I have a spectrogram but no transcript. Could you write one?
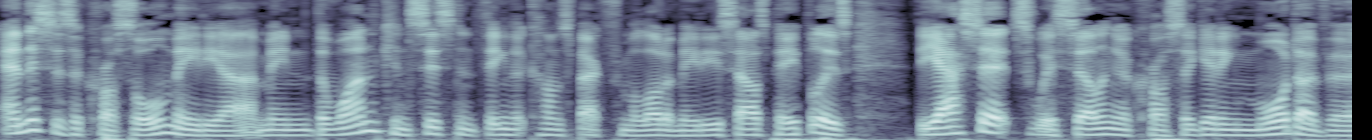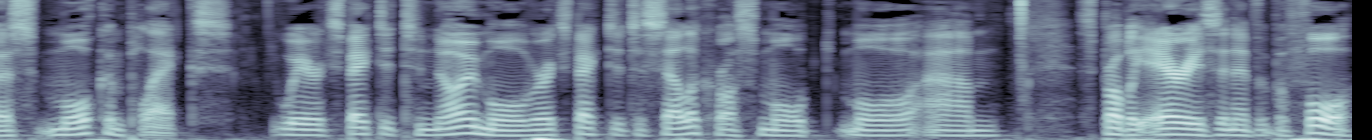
and this is across all media. I mean, the one consistent thing that comes back from a lot of media salespeople is the assets we're selling across are getting more diverse, more complex, we're expected to know more. We're expected to sell across more, more um, probably areas than ever before,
